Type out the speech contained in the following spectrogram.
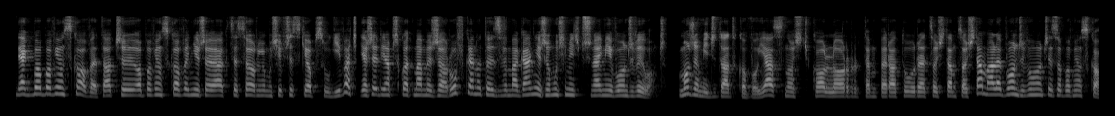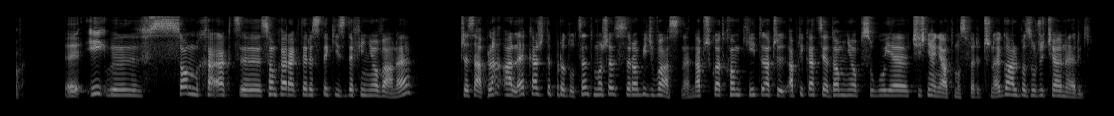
jakby obowiązkowe, to czy obowiązkowe nie, że akcesorium musi wszystkie obsługiwać. Jeżeli na przykład mamy żarówkę, no to jest wymaganie, że musi mieć przynajmniej włącz-wyłącz. Może mieć dodatkowo jasność, kolor, temperaturę, coś tam, coś tam, ale włącz-wyłącz jest obowiązkowe. Y, I y, są, są charakterystyki zdefiniowane przez Apple, ale każdy producent może zrobić własne. Na przykład HomeKit, znaczy aplikacja do mnie obsługuje ciśnienia atmosferycznego albo zużycia energii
